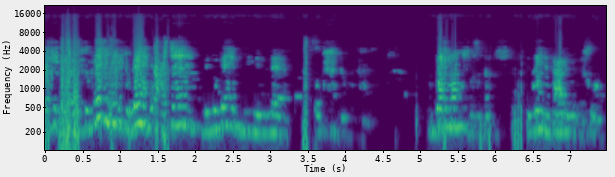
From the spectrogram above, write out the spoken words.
لكن لما بتجاهدي بتجاهدي عشان بتجاهدي لله سبحانه وتعالى. إزاي نخلص ده؟ إزاي نتعلم الاخلاص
